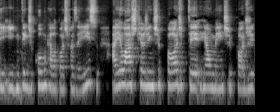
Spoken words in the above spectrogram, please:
e, entende como que ela pode fazer isso, aí eu acho que a gente pode ter realmente pode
